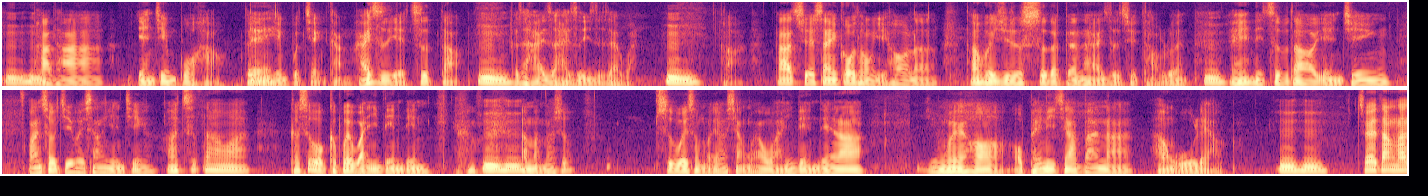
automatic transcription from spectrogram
嗯，怕他眼睛不好，对眼睛不健康。孩子也知道，嗯，可是孩子还是一直在玩，嗯。啊，他学善于沟通以后呢，他回去就试着跟孩子去讨论，嗯，哎，你知不知道眼睛玩手机会伤眼睛啊？知道啊。可是我可不可以晚一点点？嗯 那妈妈说：“是为什么要想我要晚一点点啊？因为哈，我陪你加班呐，很无聊。”嗯哼。所以当他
